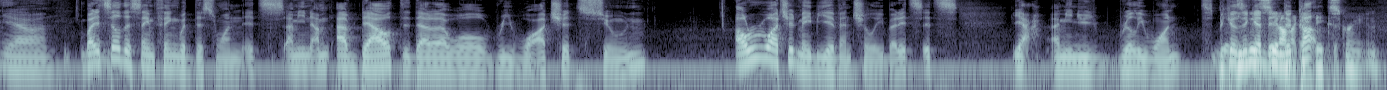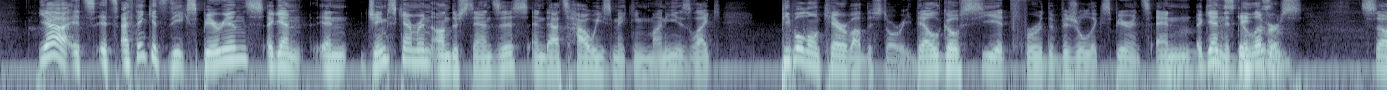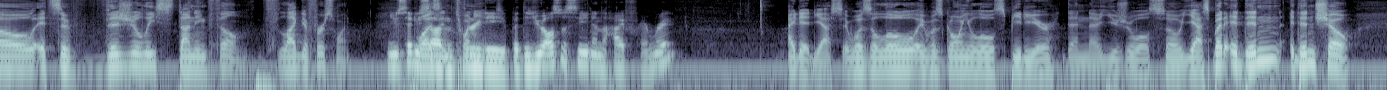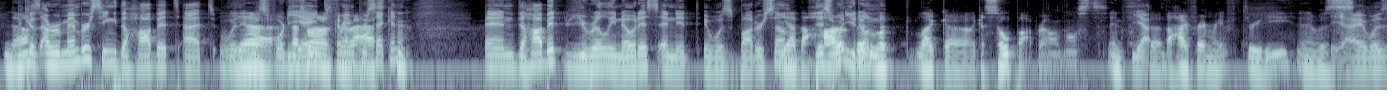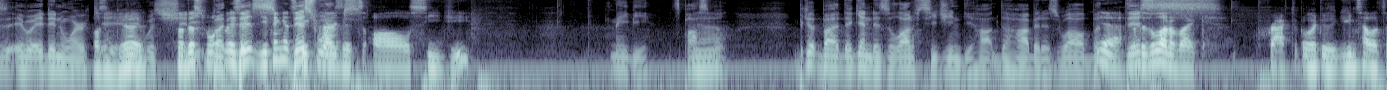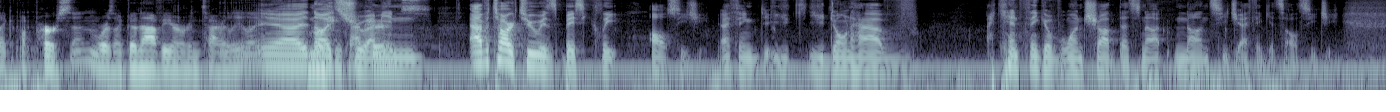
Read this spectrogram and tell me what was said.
Yeah, but it's still the same thing with this one. It's I mean I'm I doubt that I will rewatch it soon. I'll rewatch it maybe eventually, but it's it's yeah. I mean you really want because you again did see it the, on the like a big screen. Yeah it's it's I think it's the experience again, and James Cameron understands this, and that's how he's making money. Is like people don't care about the story; they'll go see it for the visual experience, and Mhm. again it delivers. So it's a visually stunning film, like the first one. You said you saw it in in 20 3D, but did you also see it in the high frame rate? I did, yes. It was a little. It was going a little speedier than uh, usual. So yes, but it didn't. It didn't show No, because I remember seeing The Hobbit at what Yeah, it was that's what I 48 was frame per second, and The Hobbit you really notice, and it, it was bothersome. yeah, the this Hobbit one you don't. look like a, like a soap opera almost in Yeah. the, the high frame rate for 3D, and it was yeah, it was. It, it didn't work. wasn't it, good. It was so this one But is this, it? You think it's this because works? it's all CG? Maybe it's possible. Because, but again, there's a lot of CG in the, the Hobbit as well. But yeah, but there's a lot of like practical. Like you can tell it's like a person, whereas like the Na'vi are entirely like. Yeah, no, it's true. I mean, Avatar 2 is basically all CG. I think you you don't have I can't think of one shot that's not non-CG. I think it's all CG.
